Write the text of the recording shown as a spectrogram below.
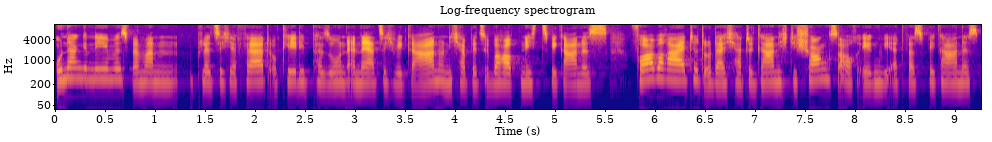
unangenehm ist, wenn man plötzlich erfährt, okay, die Person ernährt sich vegan und ich habe jetzt überhaupt nichts Veganes vorbereitet oder ich hatte gar nicht die Chance, auch irgendwie etwas Veganes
